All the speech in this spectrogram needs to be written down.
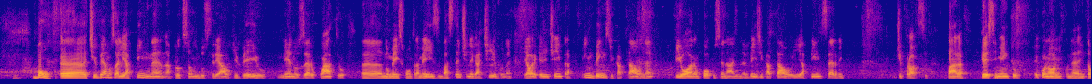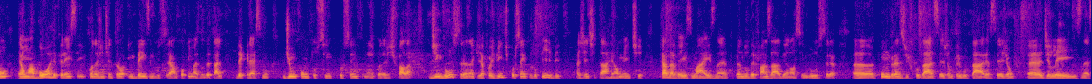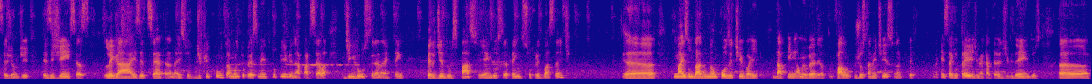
Bom, uh, tivemos ali a PIN, né, na produção industrial, que veio menos 0,4 uh, é, no mês contra mês, bastante negativo, né? E a hora que a gente entra em bens de capital, né, piora um pouco o cenário, né? Bens de capital e a PIN servem de proxy para crescimento econômico, né? Então é uma boa referência e quando a gente entrou em bens industrial um pouquinho mais no detalhe, decréscimo de 1,5%. Né? Quando a gente fala de indústria, né, que já foi 20% do PIB, a gente está realmente cada vez mais né, ficando defasado e a nossa indústria uh, com grandes dificuldades, sejam tributárias, sejam uh, de leis, né, sejam de exigências legais, etc. Né? Isso dificulta muito o crescimento do PIB, né? a parcela de indústria né, tem perdido espaço e a indústria tem sofrido bastante. É, mais um dado não positivo aí da PIN, ao meu ver, eu falo justamente isso, né? Porque para quem segue o trade, minha carteira de dividendos, uh,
